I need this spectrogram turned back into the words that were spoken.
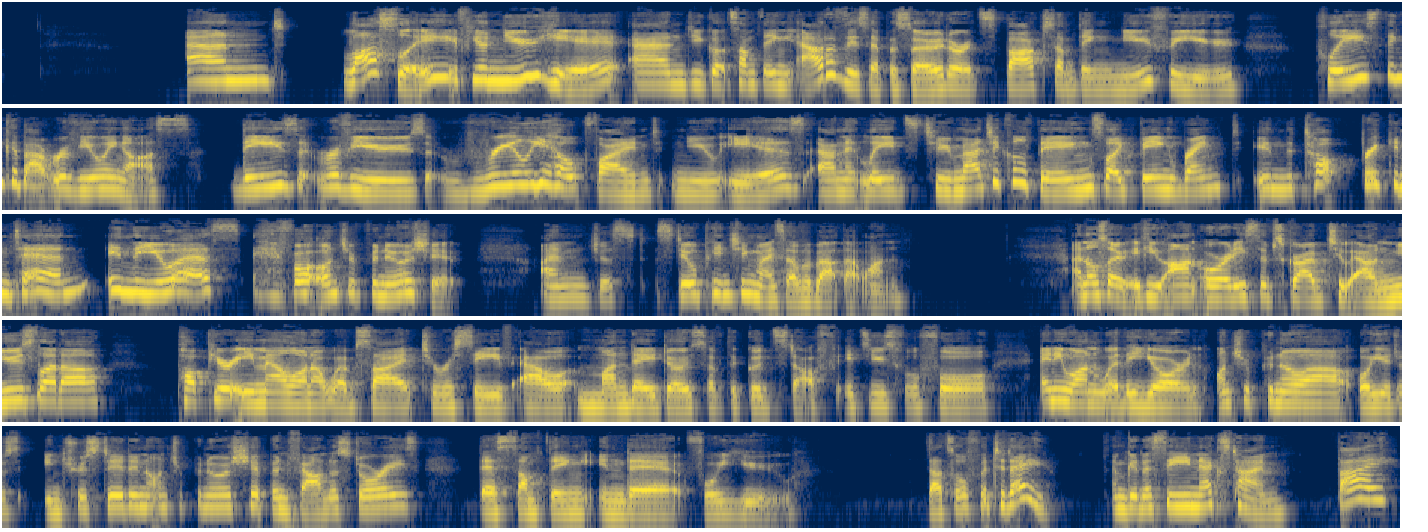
And lastly, if you're new here and you got something out of this episode or it sparked something new for you, please think about reviewing us. These reviews really help find new ears and it leads to magical things like being ranked in the top freaking 10 in the US for entrepreneurship. I'm just still pinching myself about that one. And also, if you aren't already subscribed to our newsletter, pop your email on our website to receive our Monday dose of the good stuff. It's useful for anyone, whether you're an entrepreneur or you're just interested in entrepreneurship and founder stories there's something in there for you. That's all for today. I'm going to see you next time. Bye.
